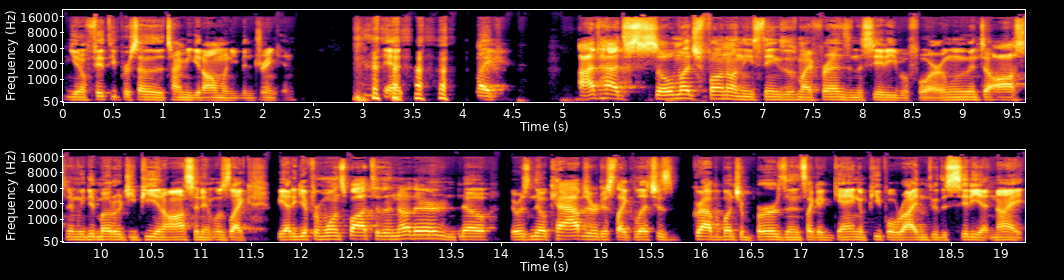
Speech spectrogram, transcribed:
you know fifty percent of the time you get on when you've been drinking. And like I've had so much fun on these things with my friends in the city before. And when we went to Austin, we did MotoGP in Austin. It was like we had to get from one spot to another. No, there was no cabs. or just like, let's just grab a bunch of birds. And it's like a gang of people riding through the city at night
